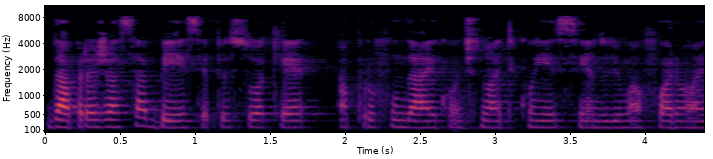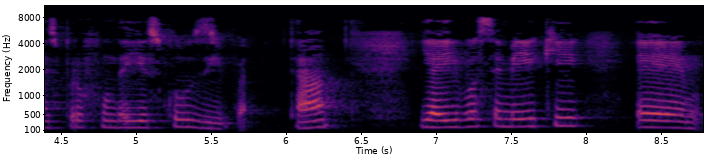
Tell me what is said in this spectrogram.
dá para já saber se a pessoa quer aprofundar e continuar te conhecendo de uma forma mais profunda e exclusiva, tá? E aí você meio que é,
